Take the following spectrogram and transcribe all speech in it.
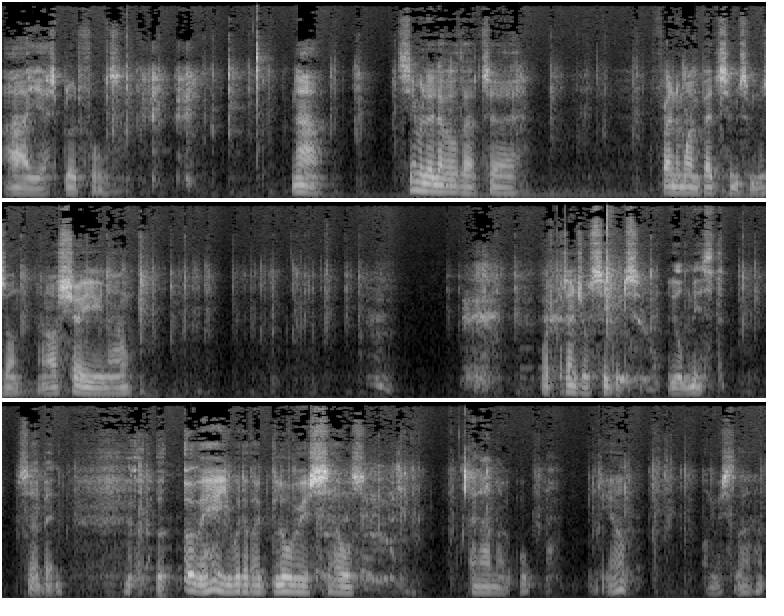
Ah, yes, blood falls. Now, similar level that uh, a friend of mine, Ben Simpson, was on, and I'll show you now what potential secrets you'll missed, Sir Ben. Over here, you would have had glorious cells and ammo. Oh, bloody hell. I missed that.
